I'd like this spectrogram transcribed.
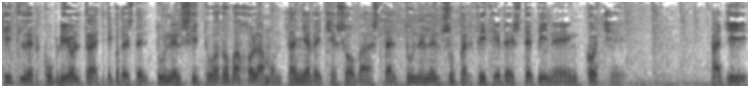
Hitler cubrió el trayecto desde el túnel situado bajo la montaña de Chesova hasta el túnel en superficie de Stepine en coche. Allí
